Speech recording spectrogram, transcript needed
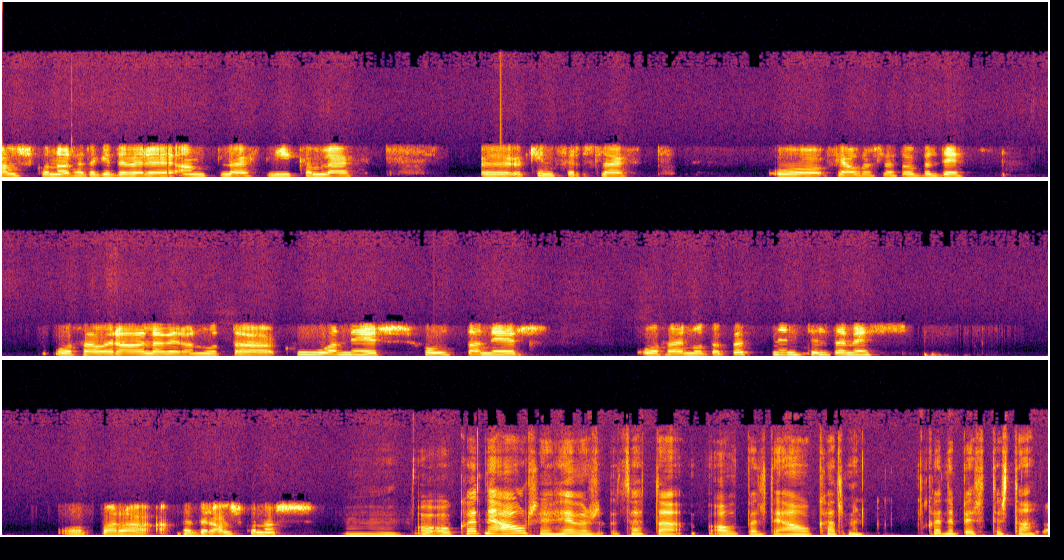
alls konar. Þetta getur verið andlegt, líkamlegt, uh, kynferðslegt og fjárhagslegt ofbeldi og þá er aðalega verið að nota kúanir, hótanir og það er nota börnin til dæmis og bara þetta er alls konars. Mm. Og, og hvernig áhrif hefur þetta ofbeldi á karlmenn? Hvernig byrtist það?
